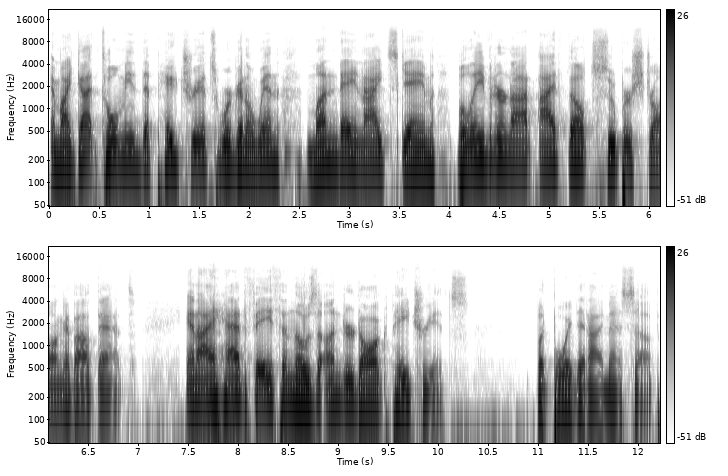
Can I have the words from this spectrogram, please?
And my gut told me the Patriots were going to win Monday night's game. Believe it or not, I felt super strong about that. And I had faith in those underdog Patriots. But boy, did I mess up.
